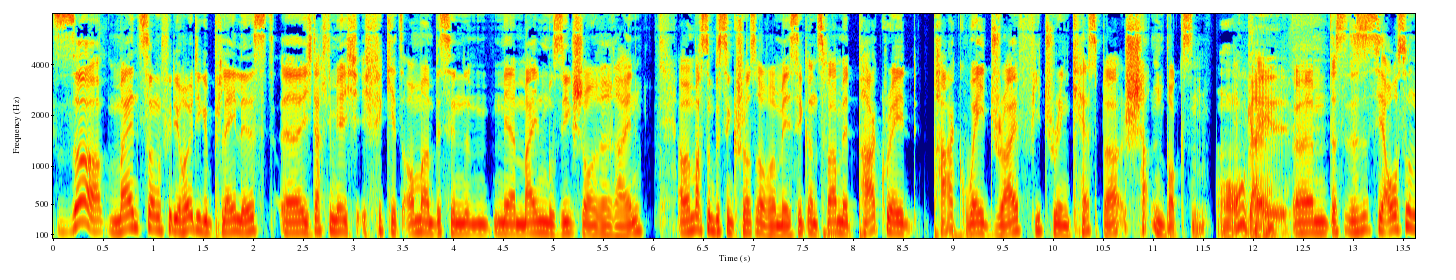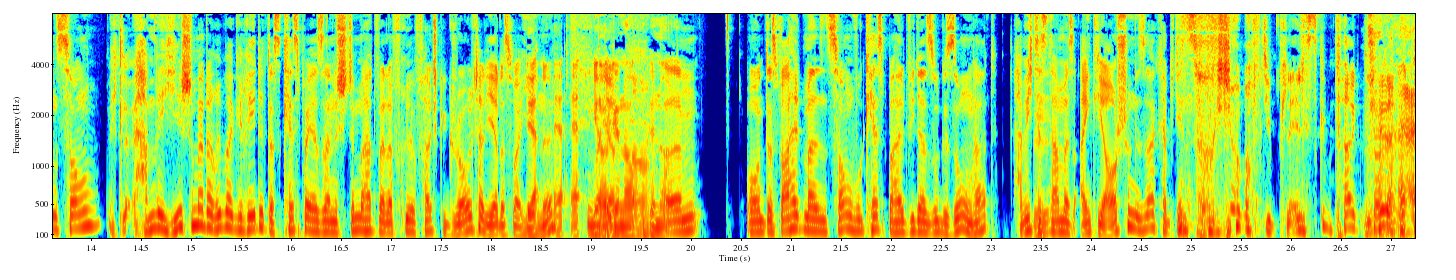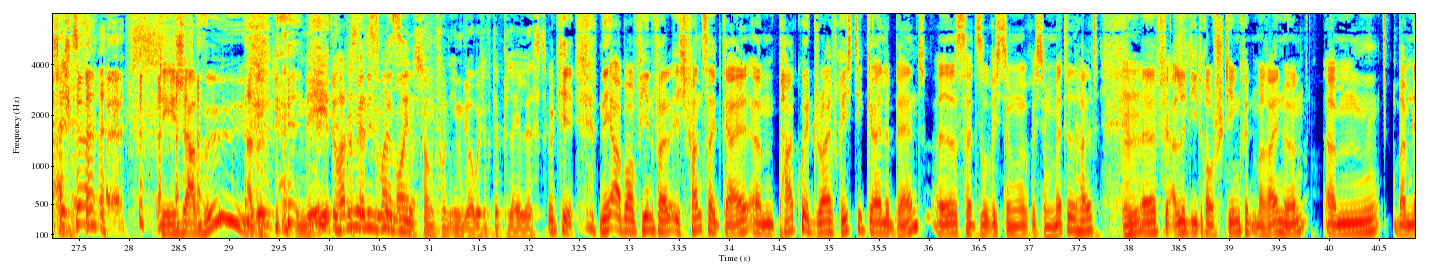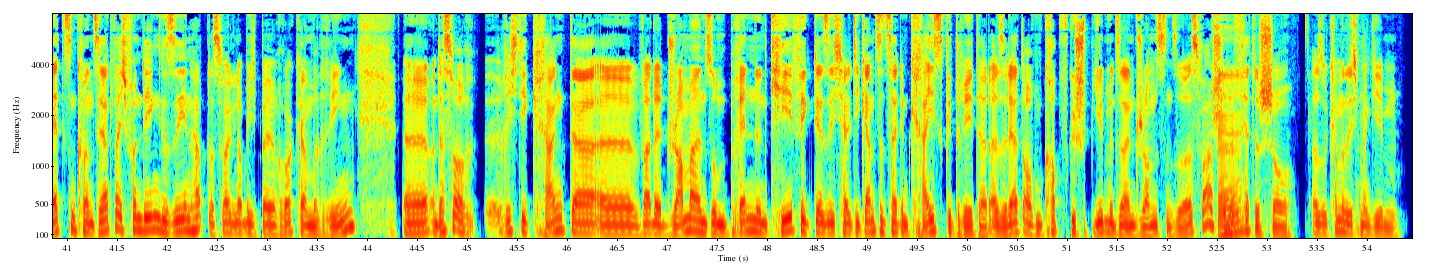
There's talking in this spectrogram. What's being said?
So, mein Song für die heutige Playlist. Äh, ich dachte mir, ich, ich fick jetzt auch mal ein bisschen mehr mein Musikgenre rein. Aber mach so ein bisschen Crossover-mäßig. Und zwar mit Parkway, Parkway Drive featuring Casper, Schattenboxen. Oh, okay. Geil. Ähm, das, das ist ja auch so ein Song. Ich glaub, haben wir hier schon mal darüber geredet, dass Casper ja seine Stimme hat, weil er früher falsch gegrollt hat? Ja, das war hier, Ja, ne? ja, ja. Ja, genau, genau. Ähm, und das war halt mal ein Song, wo Casper halt wieder so gesungen hat. Habe ich das damals eigentlich auch schon gesagt? Habe ich den Song schon auf die Playlist gepackt? Déjà-vu. Also, nee, du hattest letztes Mal einen neuen. Song von ihm, glaube ich, auf der Playlist. okay, nee, aber auf jeden Fall, ich fand's halt geil. Ähm, Parkway Drive, richtig geile Band. Äh, das ist halt so Richtung Richtung Metal halt. Äh, für alle, die drauf stehen, könnt mal reinhören. Ähm, beim letzten Konzert, was ich von denen gesehen habe, das war glaube ich bei Rock am Ring. Äh, und das war auch richtig krank. Da äh, war der Drummer in so einem brennenden Käfig, der sich halt die ganze Zeit im Kreis gedreht hat. Also der hat auf dem Kopf gespielt mit seinen Drums und so. Das war schon eine fette Show. Also kann man sich mal geben.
